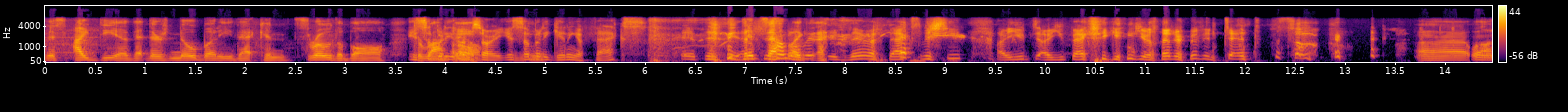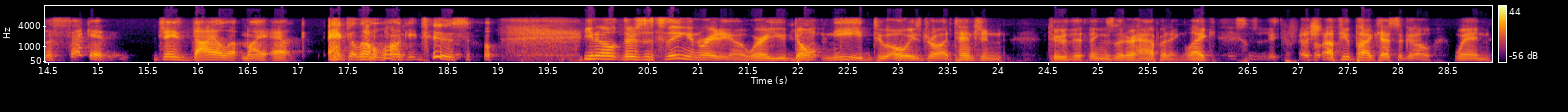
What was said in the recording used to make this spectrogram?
this idea that there's nobody that can throw the ball Is to somebody? Ron I'm sorry. Is somebody getting a fax? At- did at this sound like that. Is there a fax machine? Are you are you faxing in your letter of intent? somewhere? Uh, well, in a second, Jay's dial up might act, act a little wonky too. So You know, there's this thing in radio where you don't need to always draw attention to the things that are happening. Like a, few podcasts ago, when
